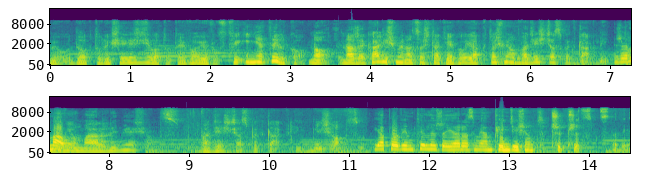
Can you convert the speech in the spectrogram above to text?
było, do których się jeździło tutaj w województwie i nie tylko. No, narzekaliśmy na coś takiego, jak ktoś miał 20 spektakli, Że to mało. mówił marny miesiąc. 20 spektakli w miesiącu. Ja powiem tyle, że ja raz miałam 53 przedstawienia.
